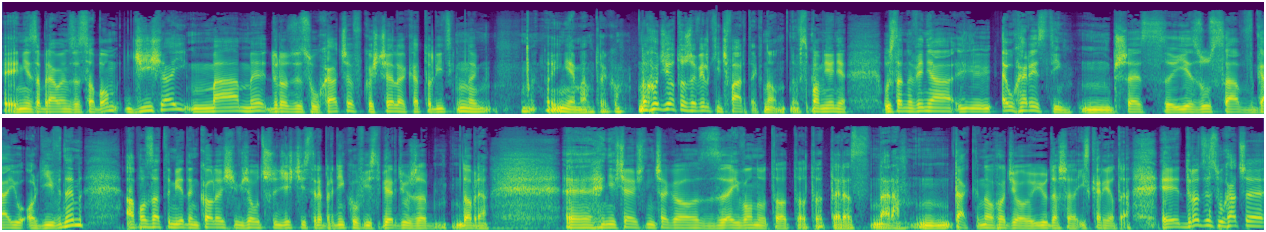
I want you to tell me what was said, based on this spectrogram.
e, nie zabrałem ze sobą. Dzisiaj mamy, drodzy słuchacze, w kościele katolickim, no, i- no i nie mam tego. No chodzi o to, że Wielki Czwartek, no, wspomnienie ustanowienia y, Eucharystii mm, przez Jezusa w Gaju Oliwnym, a poza tym jeden koleś wziął 30 srebrników i stwierdził, że dobra, e, nie chciałeś niczego z Ejwonu, to, to, to teraz nara. Mm, Tak, no chodzi o Judasza Iskariota. E, Drodzy słuchacze,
